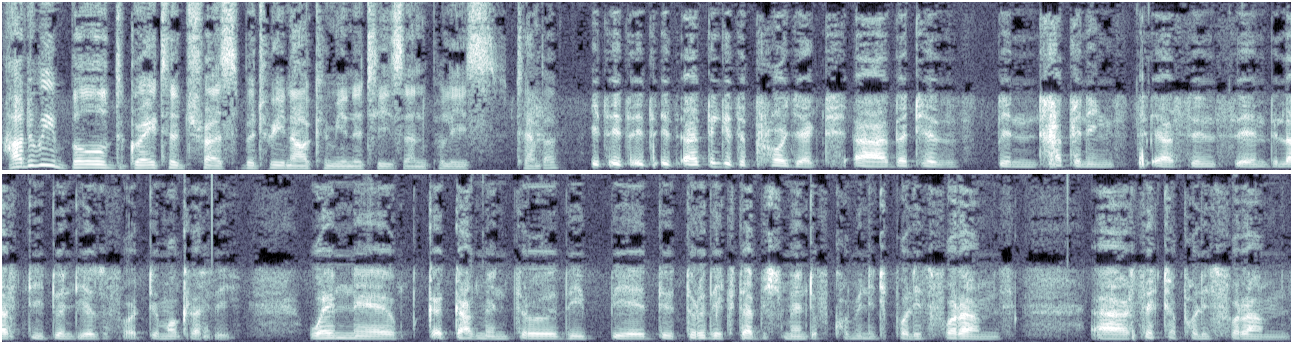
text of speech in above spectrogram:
How do we build greater trust between our communities and police, Themba? It, it, it, it, I think it's a project uh, that has been happening uh, since uh, in the last 20 years of our democracy, when uh, government, through the, uh, the, through the establishment of community police forums, uh, sector police forums,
